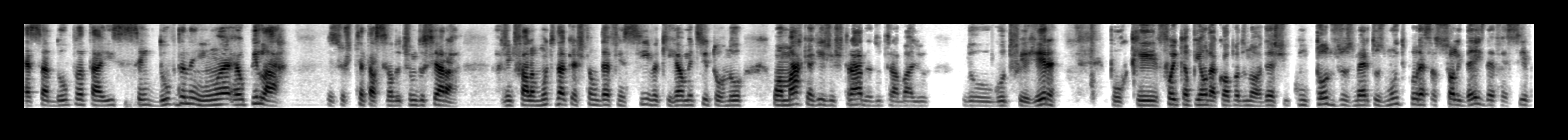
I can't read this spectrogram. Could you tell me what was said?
Essa dupla tá aí, sem dúvida nenhuma, é o pilar de sustentação do time do Ceará. A gente fala muito da questão defensiva, que realmente se tornou uma marca registrada do trabalho do Guto Ferreira, porque foi campeão da Copa do Nordeste com todos os méritos, muito por essa solidez defensiva.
